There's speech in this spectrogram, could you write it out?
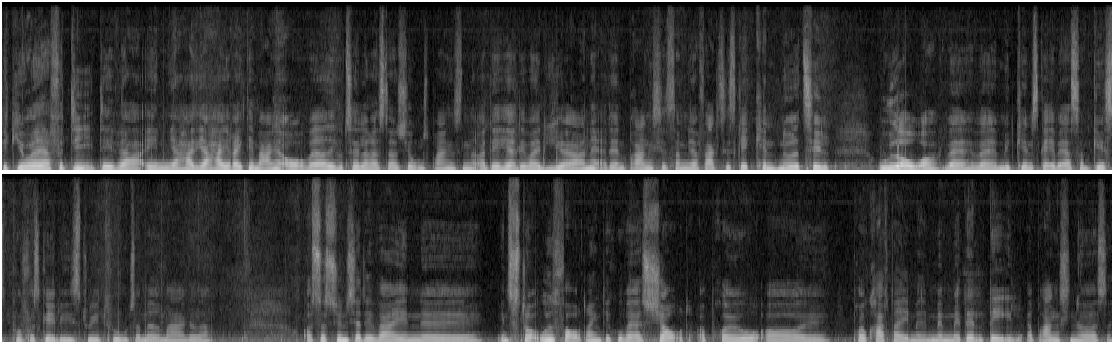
Det gjorde jeg, fordi det var en, jeg, har, jeg har i rigtig mange år været i hotel- og restaurationsbranchen, og det her det var et hjørne af den branche, som jeg faktisk ikke kendte noget til, udover hvad, hvad mit kendskab er som gæst på forskellige street foods og madmarkeder. Og så synes jeg, det var en, øh, en stor udfordring. Det kunne være sjovt at prøve, at, øh, prøve kræfter af med, med, med den del af branchen også.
